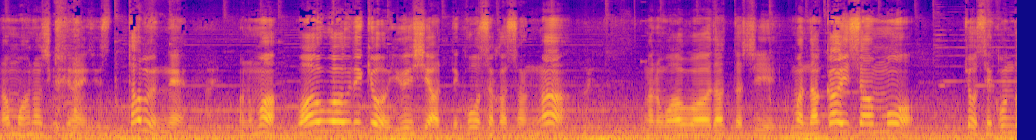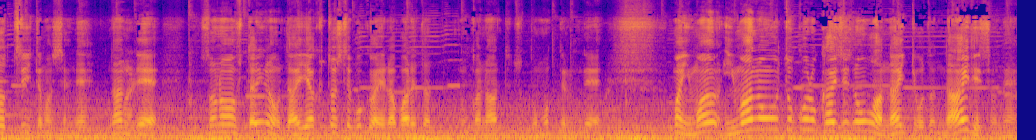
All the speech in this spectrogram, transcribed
何も話聞いてないです。多分ねはい。あのまあワウワウで今日 USC あって高坂さんがはい。あのワウワウだったし、まあ、中井さんも今日セコンドついてましたよね。なんで、その2人の代役として僕が選ばれたのかなってちょっと思ってるんで、まあ、今今のところ解説のオファーないってことはないですよね。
